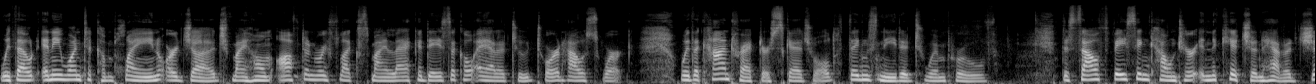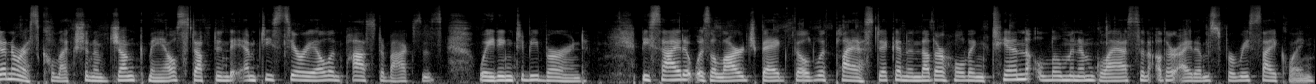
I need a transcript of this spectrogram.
Without anyone to complain or judge, my home often reflects my lackadaisical attitude toward housework. With a contractor scheduled, things needed to improve. The south facing counter in the kitchen had a generous collection of junk mail stuffed into empty cereal and pasta boxes waiting to be burned. Beside it was a large bag filled with plastic and another holding tin, aluminum, glass, and other items for recycling.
